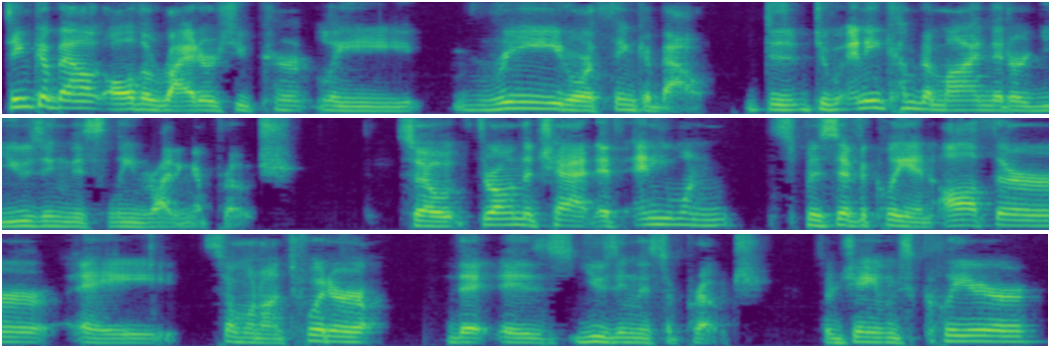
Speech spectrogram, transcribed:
think about all the writers you currently read or think about? Do, do any come to mind that are using this lean writing approach? So throw in the chat if anyone specifically an author, a someone on Twitter that is using this approach. So James Clear,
